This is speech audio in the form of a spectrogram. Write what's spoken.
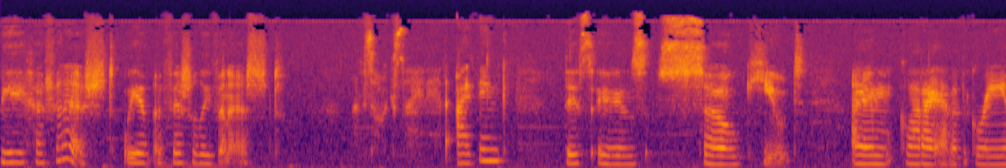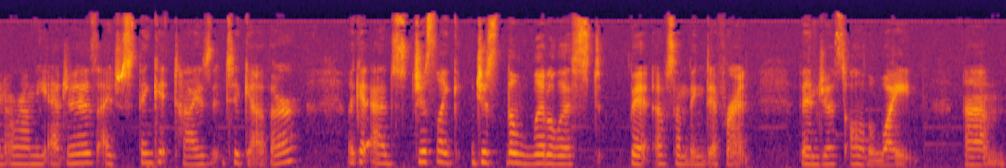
We have finished. We have officially finished. I'm so excited. I think this is so cute. I'm glad I added the green around the edges. I just think it ties it together. Like it adds just like, just the littlest bit of something different than just all the white. Um,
